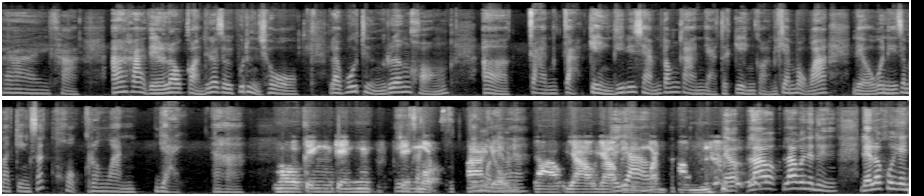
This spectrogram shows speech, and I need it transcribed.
ใช่ค่ะอะค่ะ เดี๋ยวเราก่อนที่เราจะไปพูดถึงโชว์ เราพูดถึงเรื่องของเออการกะเก่งที่พี่แชมป์ต้องการอยากจะเก่งก่อน พี่แชมป์บอกว่าเดี๋ยววันนี้จะมาเก่งสักหกรางวัลใหญ่นะคะเราเก่งเก่งเก่งหมดเก่งหมดเดี๋ยวเลยไหมยาวยาวยาวไปยาถึวงวันจันทร์เดี๋ยวเล่าเล่าไปจนถึง เดี๋ยวเราคุยกัน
